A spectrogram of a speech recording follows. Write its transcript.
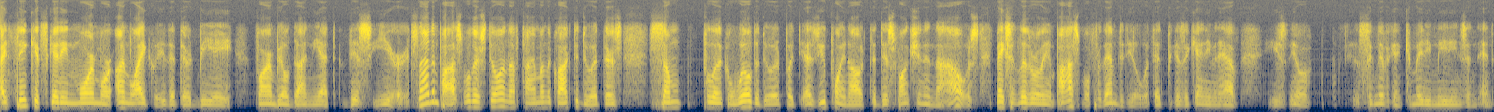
I think it's getting more and more unlikely that there'd be a farm bill done yet this year. It's not impossible. There's still enough time on the clock to do it. There's some political will to do it, but as you point out, the dysfunction in the House makes it literally impossible for them to deal with it because they can't even have, you know, significant committee meetings and, and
